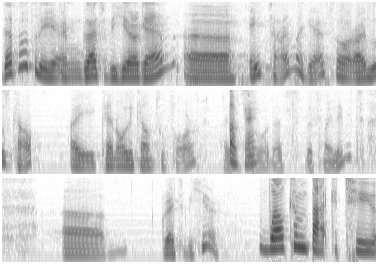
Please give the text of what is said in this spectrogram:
definitely. I'm glad to be here again. Uh, eighth time, I guess, or I lose count. I can only count to four. Okay. So that's, that's my limit. Uh, great to be here. Welcome back to,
